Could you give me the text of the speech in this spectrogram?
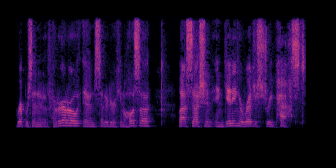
Representative Herrero and Senator Hinojosa last session in getting a registry passed.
